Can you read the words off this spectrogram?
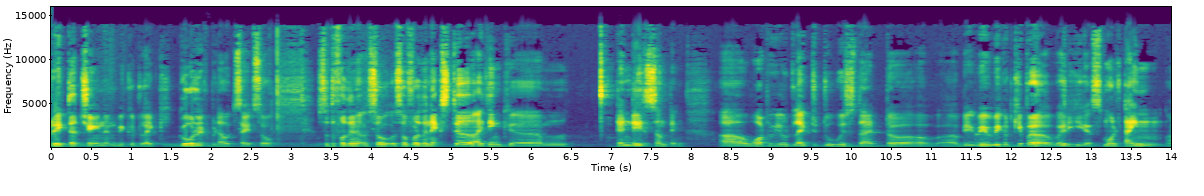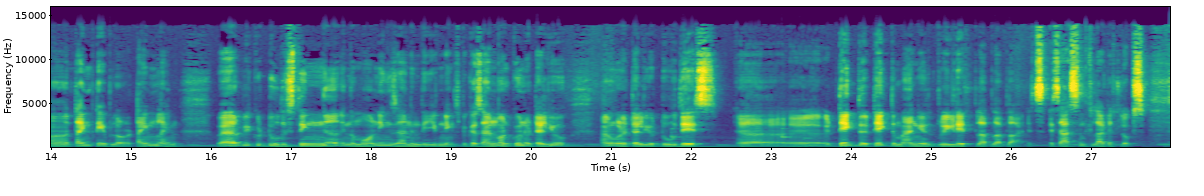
break that chain and we could like go a little bit outside. So so the, for the so so for the next uh, i think um, 10 days or something uh, what we would like to do is that uh, uh, we, we, we could keep a very small time uh, timetable or a timeline where we could do this thing uh, in the mornings and in the evenings. Because i'm not going to tell you i'm going to tell you do this uh, take the take the manual read it blah blah blah. It's it's as simple as it looks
